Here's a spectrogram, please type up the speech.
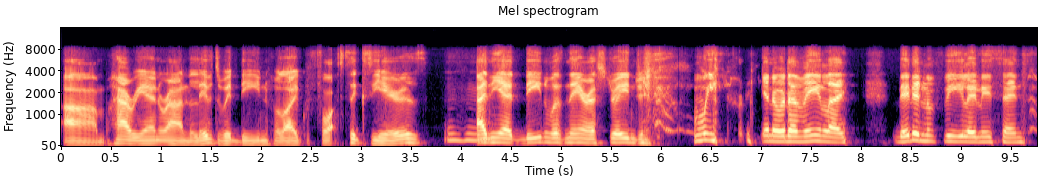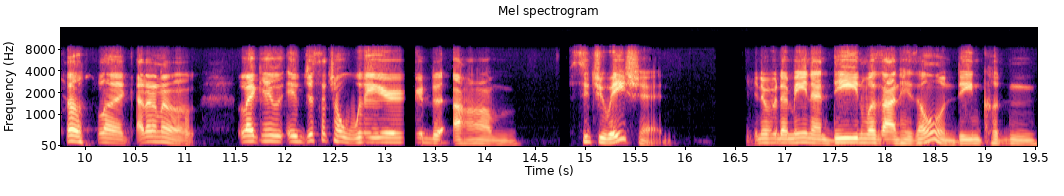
Um, Harry and Ron lived with Dean for like for six years, Mhm. and yet Dean was near a stranger. we, you know what I mean? Like they didn't feel any sense of like I don't know, like it, was- it was just such a weird um situation. You know what I mean? And Dean was on his own. Dean couldn't.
